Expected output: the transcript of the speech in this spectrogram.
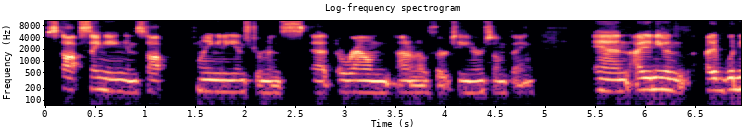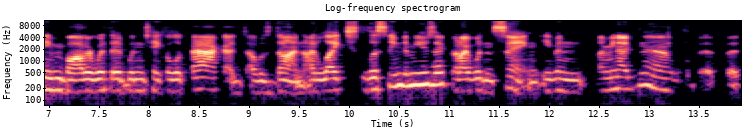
stopped singing and stopped playing any instruments at around I don't know 13 or something. And I didn't even I wouldn't even bother with it. Wouldn't take a look back. I, I was done. I liked listening to music, but I wouldn't sing. Even I mean I eh, a little bit, but.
